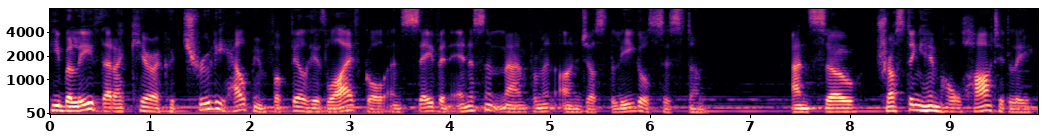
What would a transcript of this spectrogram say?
He believed that Akira could truly help him fulfill his life goal and save an innocent man from an unjust legal system. And so, trusting him wholeheartedly,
